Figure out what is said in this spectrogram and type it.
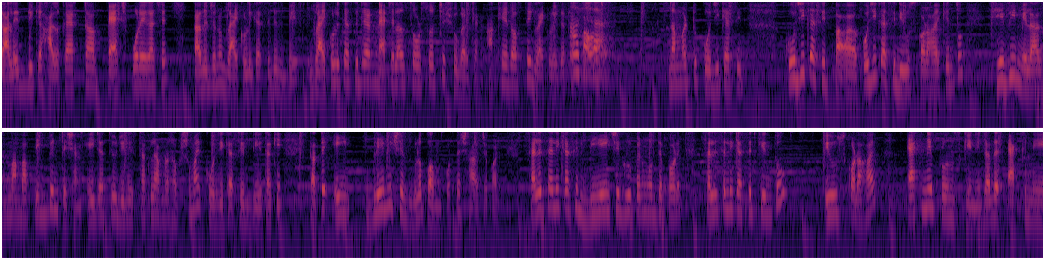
ডালের দিকে হালকা একটা প্যাচ পড়ে গেছে তাদের জন্য glycolic acid is best glycolic অ্যাসিডের একটা ন্যাচারাল সোর্স হচ্ছে সুগার ক্যান আখের রস থেকে গ্লাইকোলিক অ্যাসিড পাওয়া আচ্ছা। যায়। Number two kojic acid kojic acid kojic acid use করা হয় কিন্তু হেভি মেলাজমা বা পিগমেন্টেশন এই জাতীয় জিনিস থাকলে আমরা সবসময় কোজিক অ্যাসিড দিয়ে থাকি, তাতে এই ব্লেমিশেসগুলো কম করতে সাহায্য করে। স্যালিস্যালিক অ্যাসিড বিএইচএ গ্রুপের মধ্যে পড়ে। স্যালিস্যালিক অ্যাসিড কিন্তু ইউজ করা হয় অ্যাকনে প্রোন স্কিনে যাদের অ্যাকনে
